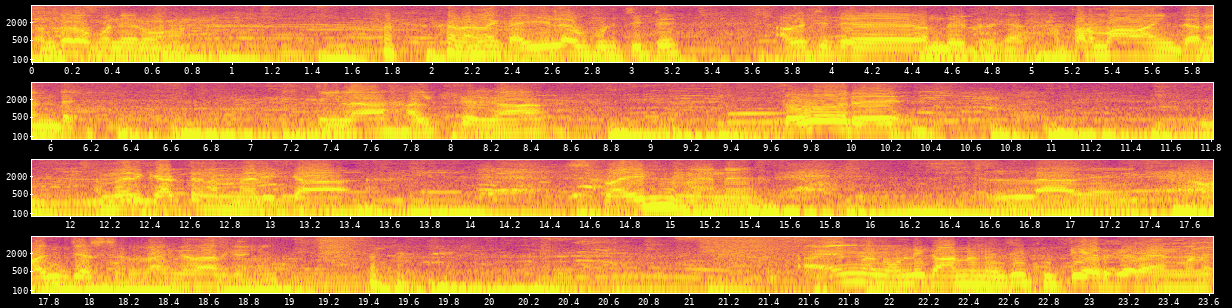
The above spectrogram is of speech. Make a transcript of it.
தொந்தரவு பண்ணிடுவோம் அதனால் கையில் பிடிச்சிட்டு அழைச்சிட்டு வந்துக்கிட்டு இருக்கேன். அப்புறமா வாங்கி தரேன்ட்டு பார்த்தீங்களா? ஹல்க் இருக்கான். தோரு அமெரி கேப்டன் அமெரிக்கா ஸ்பைடர் மேனு எல்லாம் இருக்காங்க அவெஞ்சர்ஸ் எல்லாம் இங்கே தான் இருக்காங்க அயன்மேன் ஒன்றே காணணும் நினச்சி குட்டியாக இருக்கார் அயன்மேனு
